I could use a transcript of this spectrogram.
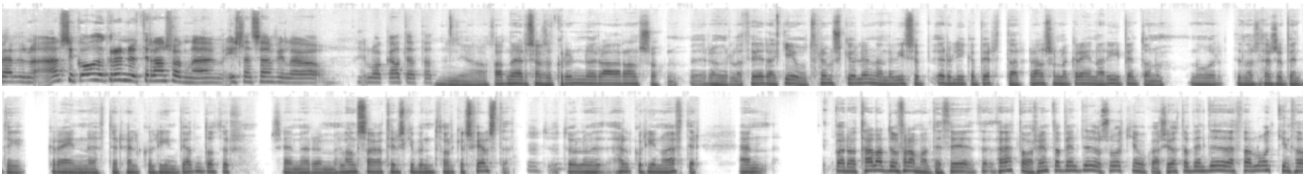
verður ansi góðu grunnur til rannsókna um Íslands samfélag á loka átjátt Já, þannig er sanns að grunnur að rannsóknum. Þeir að gefa út frumskjölin en vísu eru líka byrtar rannsóknar greinar í bindunum. Nú er til þess þessu bindi grein eftir Helgu Lín Bjarndóttur sem er um landsagatilskipun Þorgels Fjálstað mm -hmm. tölum við Helgu Lín og eftir. En bara talandu um framhaldi þetta var fjöndabindið og svo kemur hvað sjötabindið er það lokin þá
